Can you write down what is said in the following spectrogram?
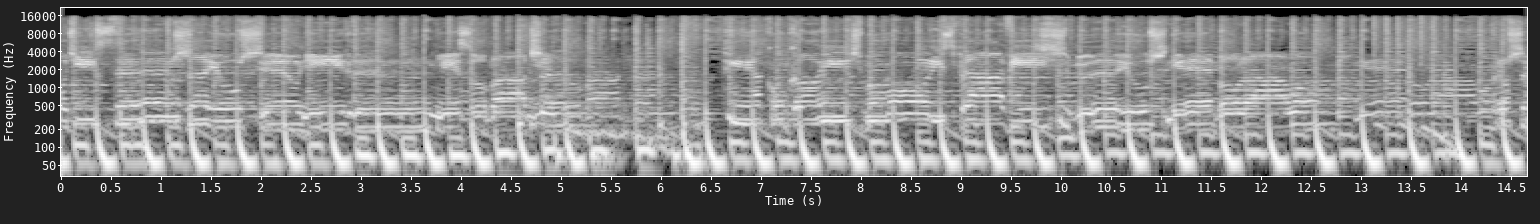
pogodzić z tym, że już się nigdy nie zobaczę. Jak ukoić ból i sprawić, by już nie bolało? Proszę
